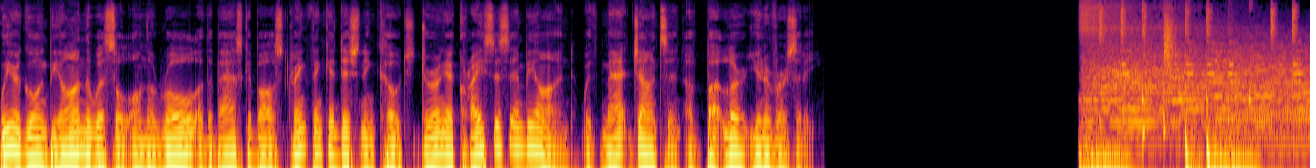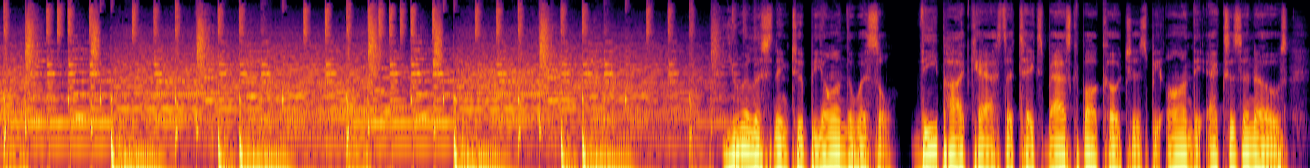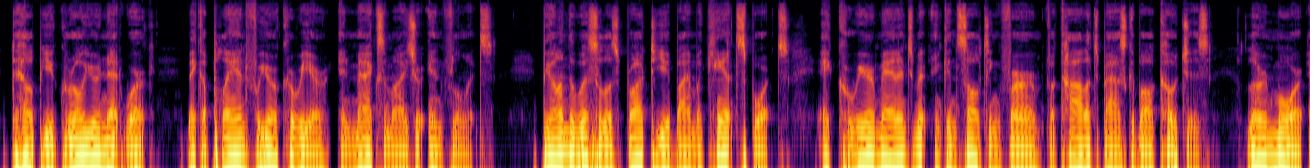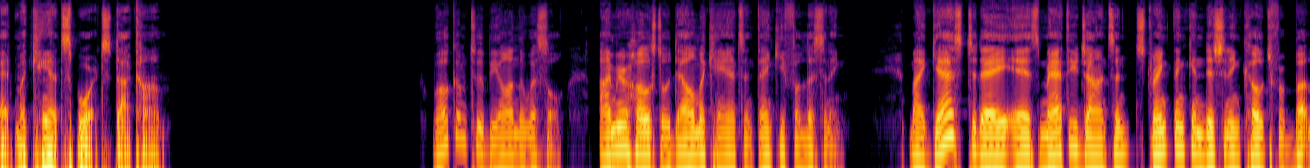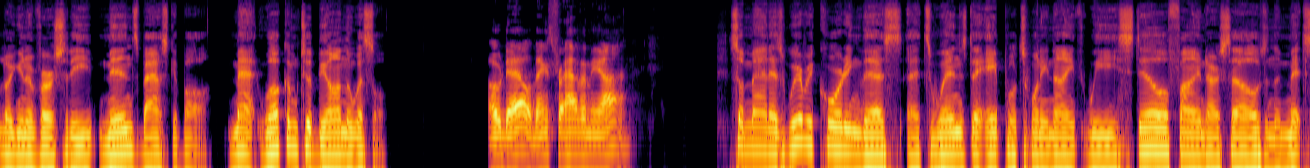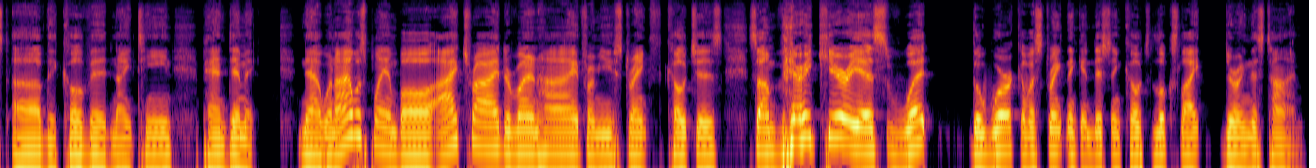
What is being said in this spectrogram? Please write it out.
We are going beyond the whistle on the role of the basketball strength and conditioning coach during a crisis and beyond with Matt Johnson of Butler University. You are listening to Beyond the Whistle, the podcast that takes basketball coaches beyond the X's and O's to help you grow your network Make a plan for your career and maximize your influence. Beyond the Whistle is brought to you by McCants Sports, a career management and consulting firm for college basketball coaches. Learn more at McCantsports.com. Welcome to Beyond the Whistle. I'm your host, Odell McCants, and thank you for listening. My guest today is Matthew Johnson, strength and conditioning coach for Butler University men's basketball. Matt, welcome to Beyond the Whistle. Odell, thanks for having me on. So, Matt, as we're recording this, it's Wednesday, April 29th. We still find ourselves in the midst of the COVID 19 pandemic. Now, when I was playing ball, I tried to run and hide from you strength coaches. So I'm very curious what the work of a strength and conditioning coach looks like during this time.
